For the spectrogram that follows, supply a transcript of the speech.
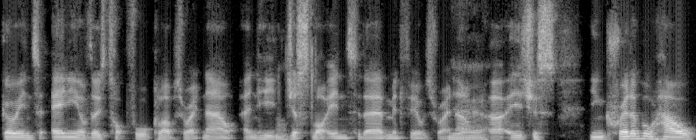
go into any of those top four clubs right now and he'd Mm. just slot into their midfields right now. Yeah, yeah. Uh, it's just incredible how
